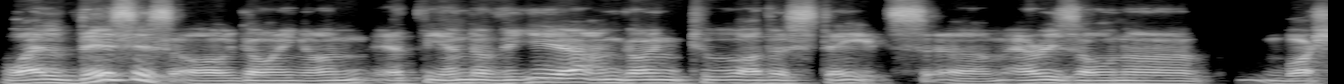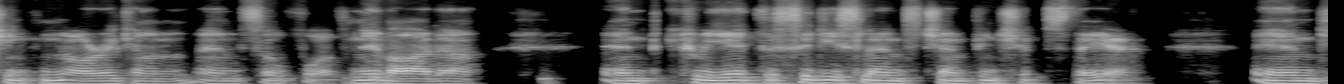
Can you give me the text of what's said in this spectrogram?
While this is all going on at the end of the year, I'm going to other states um, Arizona, Washington, Oregon, and so forth, Nevada, and create the City Slams Championships there. And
